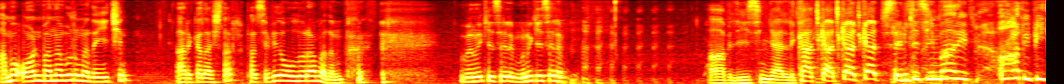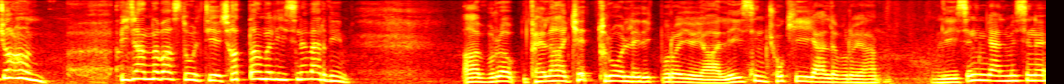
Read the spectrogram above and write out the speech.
Ama Orn bana vurmadığı için arkadaşlar pasifi dolduramadım. bunu keselim, bunu keselim. Abi Lee Sin geldi. Kaç kaç kaç kaç. Seni keseyim bari. Abi bir can. Bir canla bastı ultiye. Çattanla Lee Sin'e verdim. Abi bura felaket trolledik burayı ya. Lee Sin çok iyi geldi buraya. Lee Sin'in gelmesini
